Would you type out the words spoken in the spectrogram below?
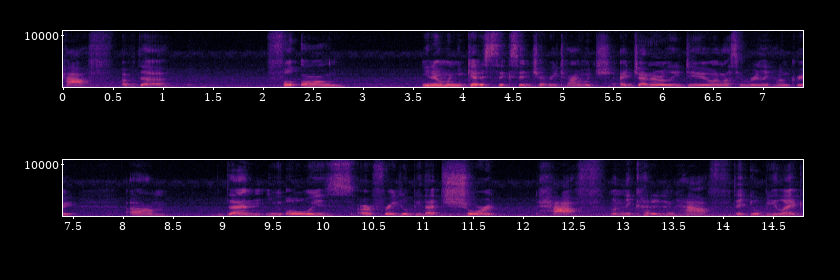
half of the foot long. You know, when you get a six inch every time, which I generally do unless I'm really hungry, um, then you always are afraid you'll be that short half when they cut it in half, that you'll be like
